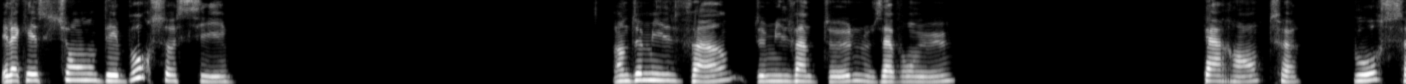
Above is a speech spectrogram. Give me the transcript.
Et la question des bourses aussi. En 2020, 2022, nous avons eu 40 bourses.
